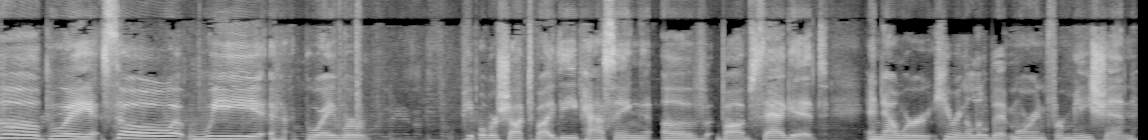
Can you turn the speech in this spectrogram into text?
Oh boy. So we, boy, we're, people were shocked by the passing of Bob Saget. And now we're hearing a little bit more information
